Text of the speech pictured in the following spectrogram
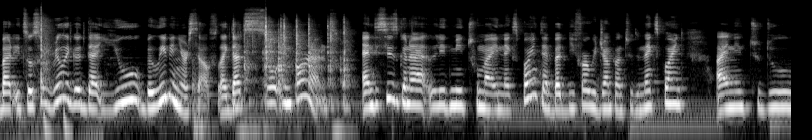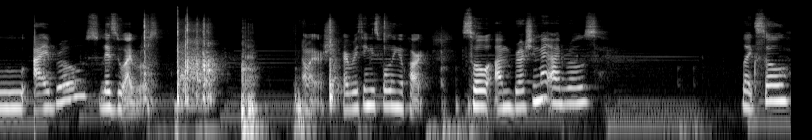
But it's also really good that you believe in yourself. Like that's so important. And this is gonna lead me to my next point. And but before we jump on to the next point i need to do eyebrows. Let's do eyebrows. Oh my gosh everything is falling apart. So i'm brushing my eyebrows like so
